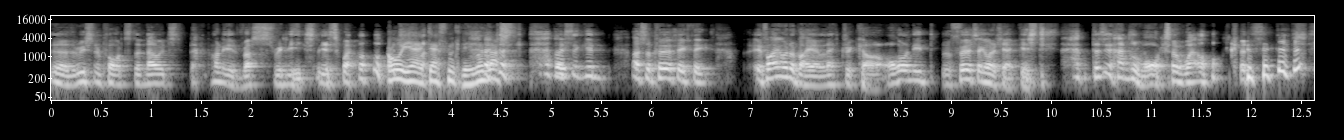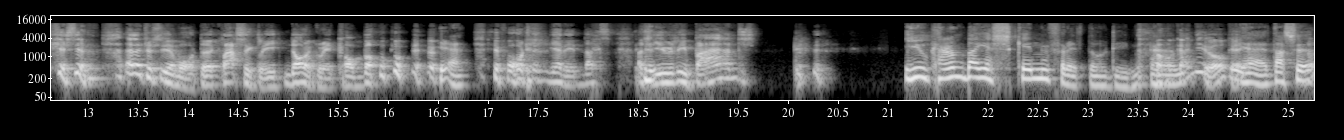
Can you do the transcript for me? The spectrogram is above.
uh, the recent reports that now it's apparently it rusts really easily as well. oh yeah, definitely. Well, that's I was thinking that's a perfect thing. If I want to buy an electric car, all I need the first thing I want to check is does it handle water well? Because electricity and water, classically, not a great combo. yeah. if water can get in, that's that's usually bad. You can buy a skin for it though, Dean. oh, Um, can you? Okay. Yeah, that's a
